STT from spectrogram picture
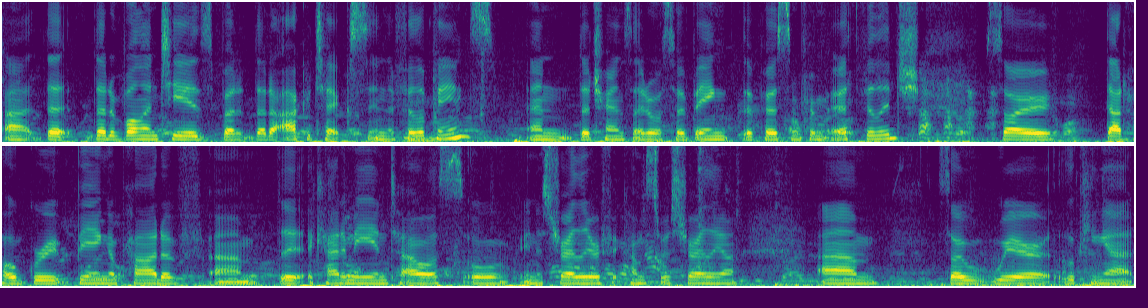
uh, that that are volunteers but that are architects in the Philippines. And the translator also being the person from Earth Village. So, that whole group being a part of um, the academy in Taos or in Australia if it comes to Australia. Um, so we're looking at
